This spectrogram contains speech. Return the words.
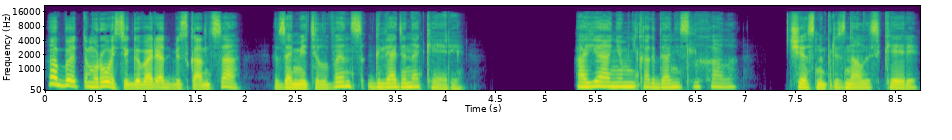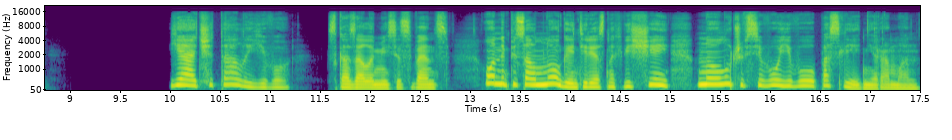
Об этом Росе говорят без конца», — заметил Венс, глядя на Кэрри. «А я о нем никогда не слыхала», — честно призналась Кэрри. «Я читала его», — сказала миссис Венс. «Он написал много интересных вещей, но лучше всего его последний роман».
